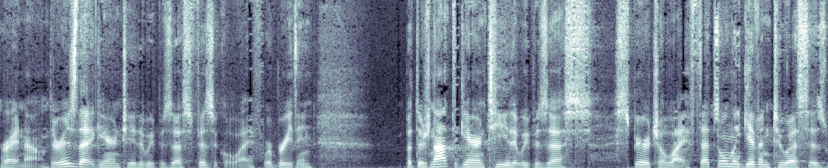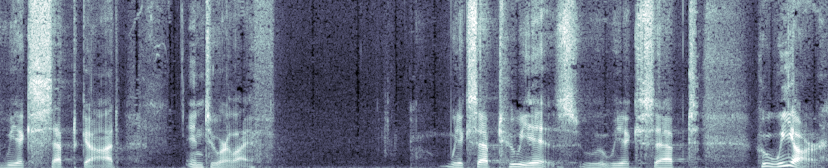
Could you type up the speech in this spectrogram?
right now. There is that guarantee that we possess physical life. We're breathing. But there's not the guarantee that we possess spiritual life. That's only given to us as we accept God into our life. We accept who He is, we accept who we are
